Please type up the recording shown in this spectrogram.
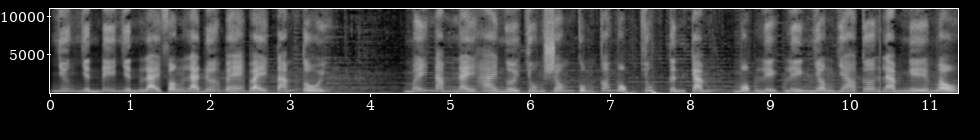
Nhưng nhìn đi nhìn lại vẫn là đứa bé 7-8 tuổi. Mấy năm này hai người chung sống cũng có một chút tình cảm. Một liệt liền nhận giao cơ làm nghĩa mẫu.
